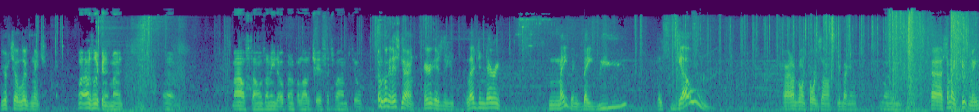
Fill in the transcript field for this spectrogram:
You're still looting, you? Well, I was looking at my um, milestones. I need to open up a lot of chests. That's why I'm still. Oh, look at this gun. Here is the legendary Maven, baby. Let's go. All right, I'm going towards zone. Get back in. Uh, somebody's shooting me.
